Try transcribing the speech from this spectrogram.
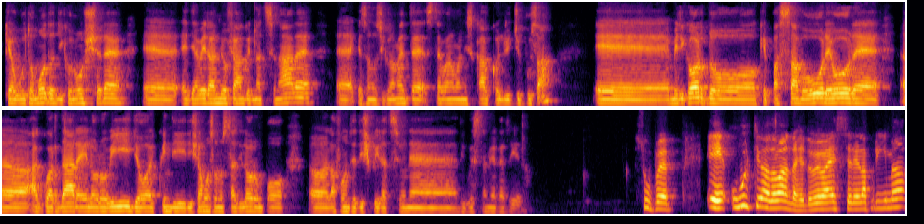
che ho avuto modo di conoscere eh, e di avere al mio fianco in nazionale, eh, che sono sicuramente Stefano Maniscalco e Luigi Pusà e mi ricordo che passavo ore e ore uh, a guardare i loro video e quindi diciamo sono stati loro un po' uh, la fonte di ispirazione di questa mia carriera. Super. E ultima domanda che doveva essere la prima,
